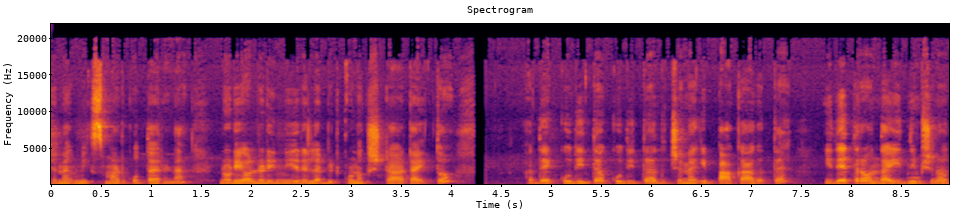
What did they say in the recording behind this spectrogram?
ಚೆನ್ನಾಗಿ ಮಿಕ್ಸ್ ಮಾಡ್ಕೊತಾ ಇರೋಣ. ನೋಡಿ ಆಲ್ರೆಡಿ ನೀರೆಲ್ಲ ಬಿಟ್ಕೊಳಕ್ಕೆ ಸ್ಟಾರ್ಟ್ ಆಯಿತು. ಅದೇ ಕುದೀತಾ ಕುದೀತಾ ಅದು ಚೆನ್ನಾಗಿ ಪಾಕ ಆಗುತ್ತೆ. ಇದೇ ಥರ ಒಂದು ಐದು ನಿಮಿಷ ನಾವು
